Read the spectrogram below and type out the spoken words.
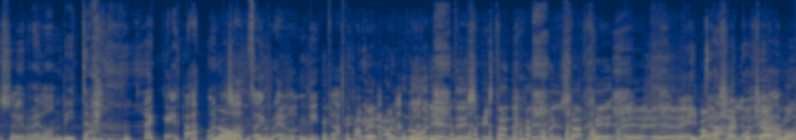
soy redondita. No. Yo soy redondita. A ver, algunos oyentes están dejando mensaje eh, eh, y vamos a lo escucharlo.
